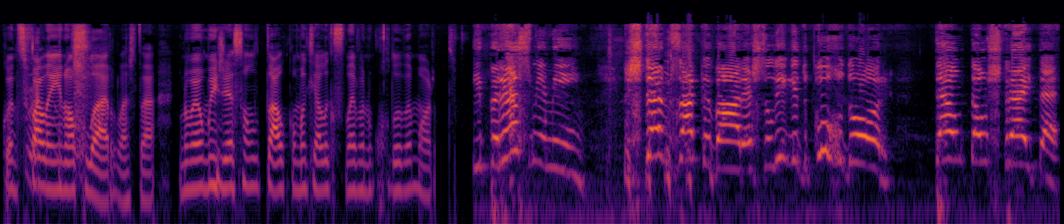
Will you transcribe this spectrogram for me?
quando se fala em inocular, lá está, não é uma injeção letal como aquela que se leva no corredor da morte. E parece-me a mim que estamos a acabar esta linha de corredor tão, tão estreita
